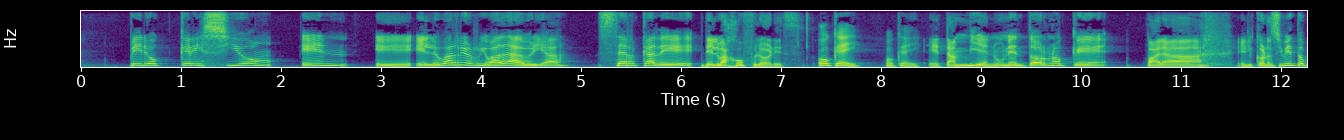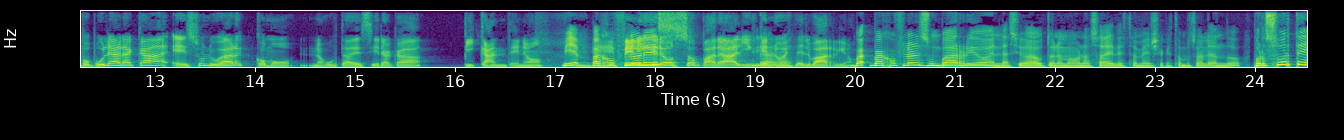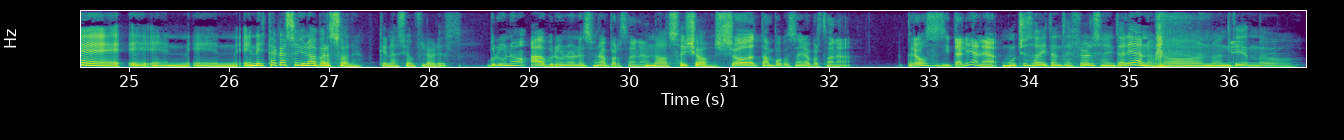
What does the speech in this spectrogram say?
pero creció en eh, el barrio Rivadavia, cerca de, del Bajo Flores. Ok, ok. Eh, también un entorno que para el conocimiento popular acá es un lugar, como nos gusta decir acá, picante, ¿no? Bien, Bajo Eh, Flores. Peligroso para alguien que no es del barrio. Ba- Bajo Flores es un barrio en la ciudad autónoma de Buenos Aires también, ya que estamos hablando. Por suerte, eh, en, en- en esta casa hay una persona que nació en Flores. Bruno, ah, Bruno no es una persona. No, soy yo. Yo tampoco soy una persona. Pero vos sos italiana. Muchos habitantes de Flores son italianos, no, no entiendo.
